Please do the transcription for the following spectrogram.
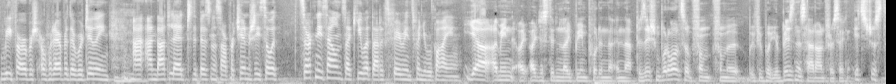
refurbish or whatever they were doing, mm-hmm. and that led to the business opportunity. So it certainly sounds like you had that experience when you were buying. Yeah, I mean, I, I just didn't like being put in that in that position. But also from from a if you put your business hat on for a second, it's just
